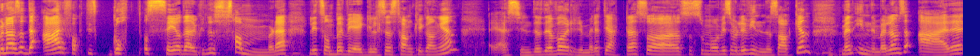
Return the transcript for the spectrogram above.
Men altså, det er faktisk godt å se, og det er å kunne samle litt sånn bevegelsestankegangen. Jeg synes det, det varmer et hjerte, så, så, så må vi selvfølgelig vinne saken. Men innimellom så er det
